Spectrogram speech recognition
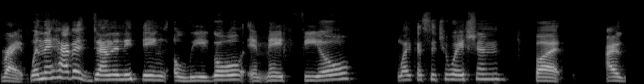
Right. When they haven't done anything illegal, it may feel like a situation, but I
